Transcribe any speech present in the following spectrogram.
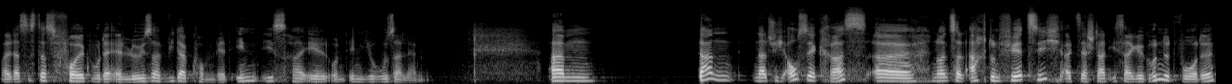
weil das ist das Volk, wo der Erlöser wiederkommen wird, in Israel und in Jerusalem. Ähm, dann natürlich auch sehr krass, äh, 1948, als der Staat Israel gegründet wurde,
